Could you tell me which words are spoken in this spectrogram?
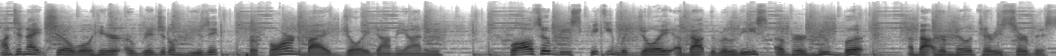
On tonight's show, we'll hear original music performed by Joy Damiani. We'll also be speaking with Joy about the release of her new book about her military service.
